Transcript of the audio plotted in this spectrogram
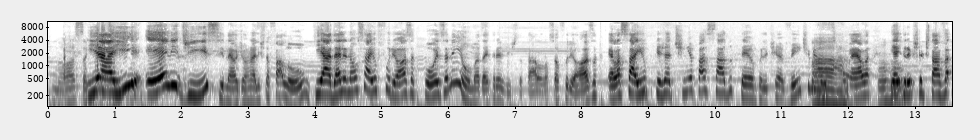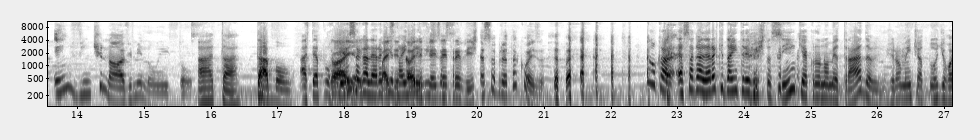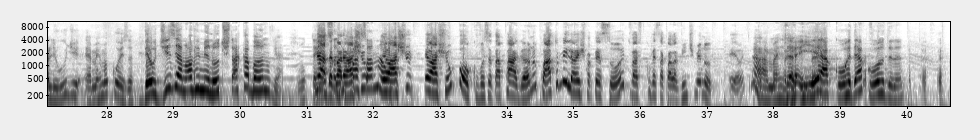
Nossa, E cara. aí, ele disse, né? O jornalista falou que a Adele não saiu furiosa coisa nenhuma da entrevista, tá? Ela não saiu furiosa. Ela saiu porque já tinha passado o tempo. Ele tinha 20 minutos Ah, com ela Uhum. e a entrevista estava em 29 minutos. Ah, tá. Tá bom. Até porque Olha, essa galera Mas que dá então ele entrevista. fez a entrevista sobre outra coisa. Não, cara, essa galera que dá entrevista assim, que é cronometrada, geralmente ator de Hollywood, é a mesma coisa. Deu 19 minutos, tá acabando, velho. Não tem Viado, essa agora eu de acho, passar, não. eu, acho, eu acho um pouco. Você tá pagando 4 milhões pra pessoa, tu vai conversar com ela 20 minutos. Eu, hein? Ah, mas aí é acordo, é acordo, né?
